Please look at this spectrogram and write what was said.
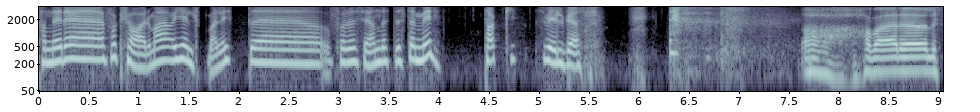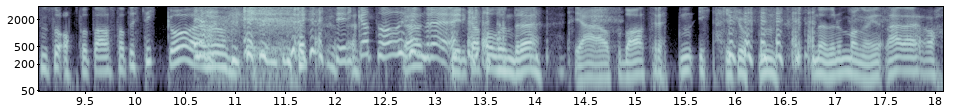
Kan dere forklare meg og hjelpe meg litt eh, for å se om dette stemmer? Takk, smilefjes. Åh, han er eh, liksom så opptatt av statistikk òg. Cirka 1200. Ja, Cirka 1200. Jeg er altså da 13, ikke 14. Nevner du mange ganger. Nei, det er åh,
